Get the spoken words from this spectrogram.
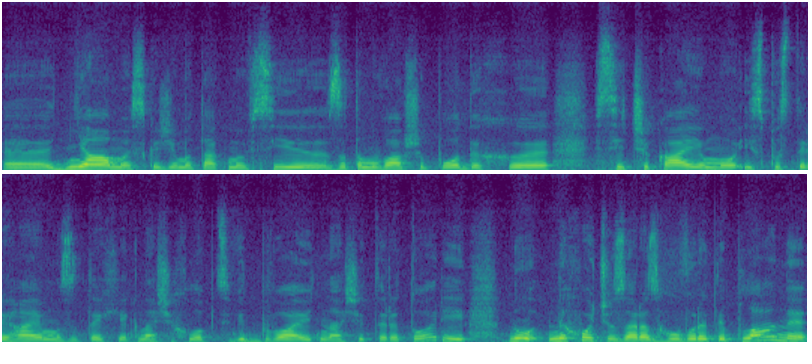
е, днями, скажімо так, ми всі затамувавши подих, е, всі чекаємо і спостерігаємо за тих, як наші хлопці відбивають наші території. Ну не хочу зараз говорити плани,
